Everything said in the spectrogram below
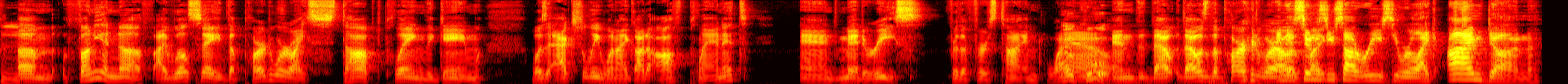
Hmm. Um, funny enough, I will say the part where I stopped playing the game was actually when I got off planet and met Rhys for the first time. wow. cool. And that that was the part where I And I as soon like, as you saw Rhys, you were like, "I'm done."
